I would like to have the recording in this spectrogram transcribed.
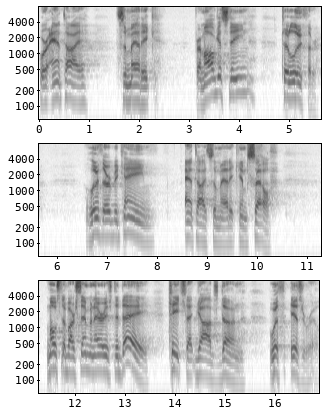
were anti Semitic, from Augustine to Luther. Luther became anti Semitic himself. Most of our seminaries today teach that God's done with Israel.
